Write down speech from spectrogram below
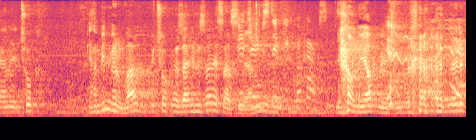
yani çok yani bilmiyorum var birçok özelliğimiz var esasında. Bir yani. James Dean gibi bakar mısın? Ya onu yapmıyorsun. Böyle,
